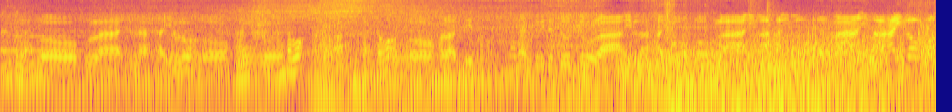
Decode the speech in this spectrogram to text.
Nanti lah. Allahu la ilaha illallah. Nanti kok. Astagfirullahaladzim. Nanti itu tuh tuh la ilaha illallah, la ilaha illallah, la ilaha illallah,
